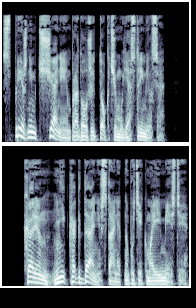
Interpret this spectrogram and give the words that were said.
с прежним тщанием продолжить то, к чему я стремился. Харин никогда не встанет на пути к моей мести.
